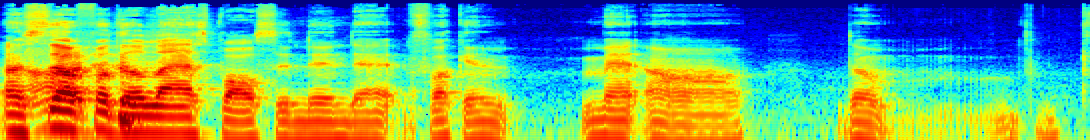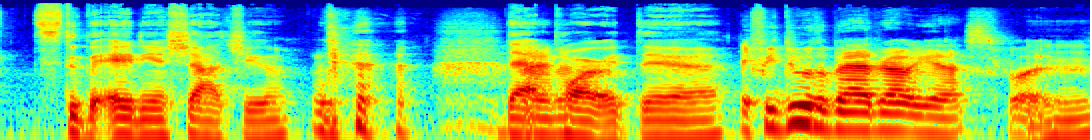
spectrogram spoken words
Except god. for the last boss, and then that fucking man, uh, the stupid alien shot you. That part right there. if you do the bad route, yes, but hmm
